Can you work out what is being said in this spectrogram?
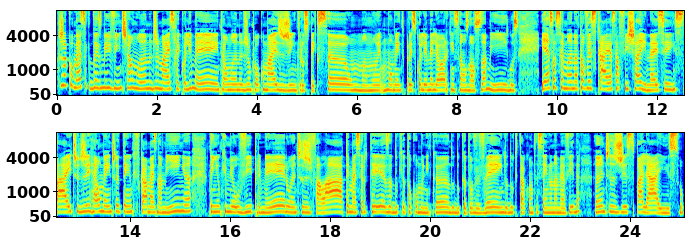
que já começa que 2020 é um ano de mais recolhimento, é um ano de um pouco mais de introspecção, um, momento para escolher melhor quem são os nossos amigos. E essa semana talvez caia essa ficha aí, né? Esse insight de realmente eu tenho que ficar mais na minha, tenho que me ouvir primeiro antes de falar, ter mais certeza do que eu tô comunicando, do que eu tô vivendo, do que tá acontecendo na minha vida, antes de espalhar isso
